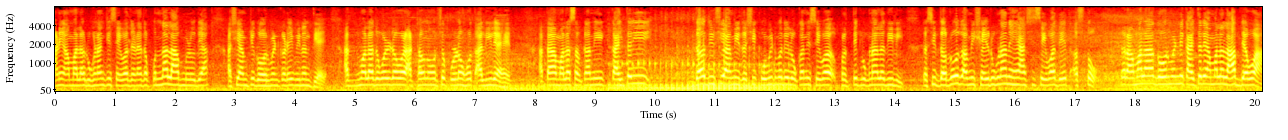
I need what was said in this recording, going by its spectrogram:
आणि आम्हाला रुग्णांची सेवा देण्याचा पुन्हा लाभ मिळू द्या अशी आमची गव्हर्नमेंटकडे विनंती आहे. आता तुम्हाला जवळजवळ अठ्ठावन्न वर्ष पूर्ण होत आलेली आहेत. आता मला सरकारने काहीतरी दर दिवशी आम्ही जशी कोविडमध्ये लोकांनी सेवा प्रत्येक रुग्णाला दिली तशी दररोज आम्ही क्षयरुग्णाने हे अशी सेवा देत असतो. तर आम्हाला गव्हर्नमेंटने काहीतरी आम्हाला लाभ द्यावा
